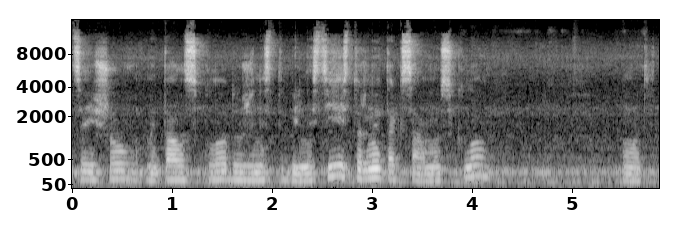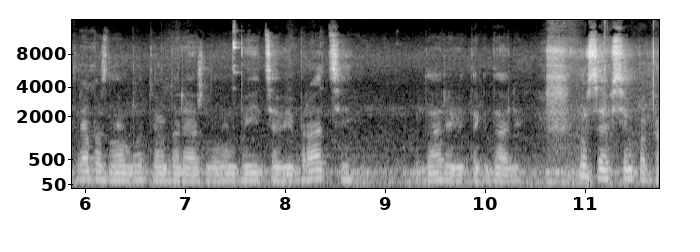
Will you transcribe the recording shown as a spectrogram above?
цей йшов метал скло дуже нестабільне. З цієї сторони так само скло. От, Треба з ним бути обережним. Він боїться вібрацій, ударів і так далі. Ну все, всім пока.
